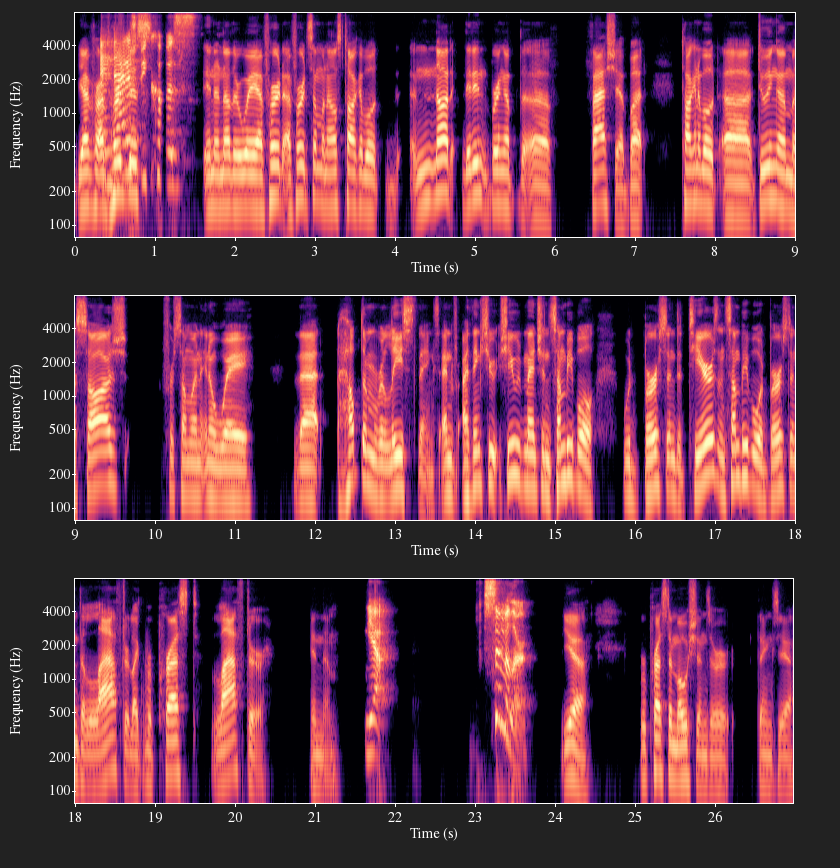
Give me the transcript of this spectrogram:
Yeah, I've, I've heard this because in another way. I've heard I've heard someone else talk about not they didn't bring up the uh, fascia, but talking about uh, doing a massage for someone in a way that helped them release things. And I think she she would mention some people would burst into tears and some people would burst into laughter, like repressed laughter in them. yeah, similar. Yeah, repressed emotions or things. Yeah.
